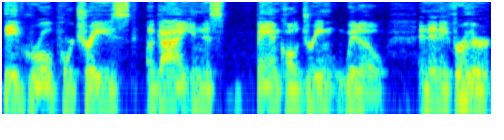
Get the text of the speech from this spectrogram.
Dave Grohl portrays a guy in this band called Dream Widow, and then they further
